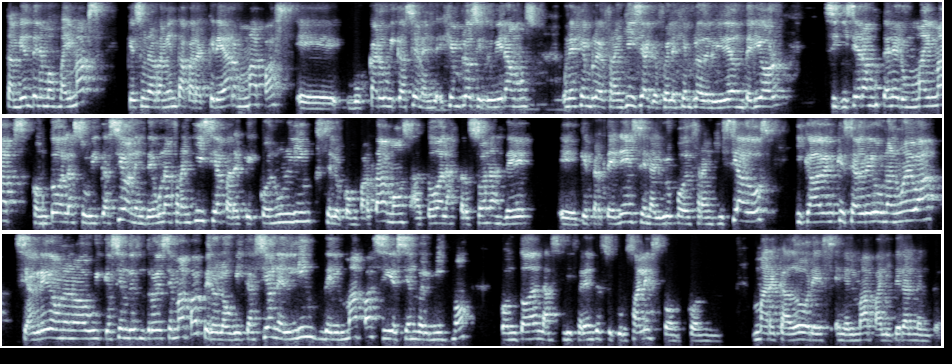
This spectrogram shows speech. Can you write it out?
También tenemos My Maps, que es una herramienta para crear mapas, eh, buscar ubicaciones. Ejemplo, si tuviéramos un ejemplo de franquicia, que fue el ejemplo del video anterior, si quisiéramos tener un My Maps con todas las ubicaciones de una franquicia para que con un link se lo compartamos a todas las personas de, eh, que pertenecen al grupo de franquiciados y cada vez que se agrega una nueva, se agrega una nueva ubicación dentro de ese mapa, pero la ubicación, el link del mapa sigue siendo el mismo con todas las diferentes sucursales, con, marcadores en el mapa, literalmente.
